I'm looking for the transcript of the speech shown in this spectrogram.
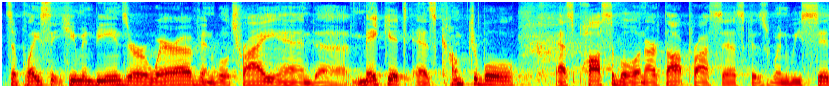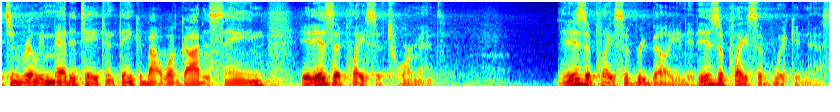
It's a place that human beings are aware of and will try and uh, make it as comfortable as possible in our thought process because when we sit and really meditate and think about what God is saying, it is a place of torment. It is a place of rebellion. It is a place of wickedness.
